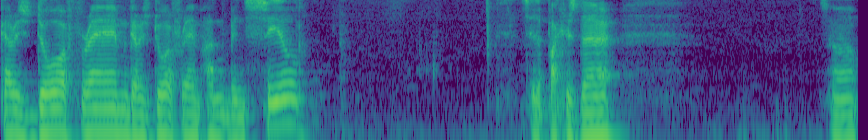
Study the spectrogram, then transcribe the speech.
Garage door frame, garage door frame hadn't been sealed. See the packers there. So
